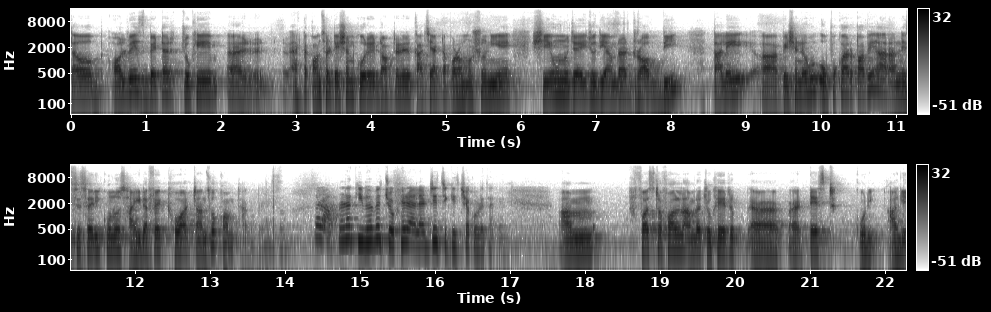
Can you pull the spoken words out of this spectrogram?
তো অলওয়েজ বেটার চোখে একটা কনসালটেশন করে ডক্টরের কাছে একটা পরামর্শ নিয়ে সে অনুযায়ী যদি আমরা ড্রপ দিই তাহলে পেশেন্টও উপকার পাবে আর আননেসেসারি কোনো সাইড এফেক্ট হওয়ার চান্সও কম থাকবে। স্যার আপনারা কীভাবে চোখের অ্যালার্জির চিকিৎসা করে থাকেন? ফার্স্ট অফ অল আমরা চোখের টেস্ট করি। আগে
